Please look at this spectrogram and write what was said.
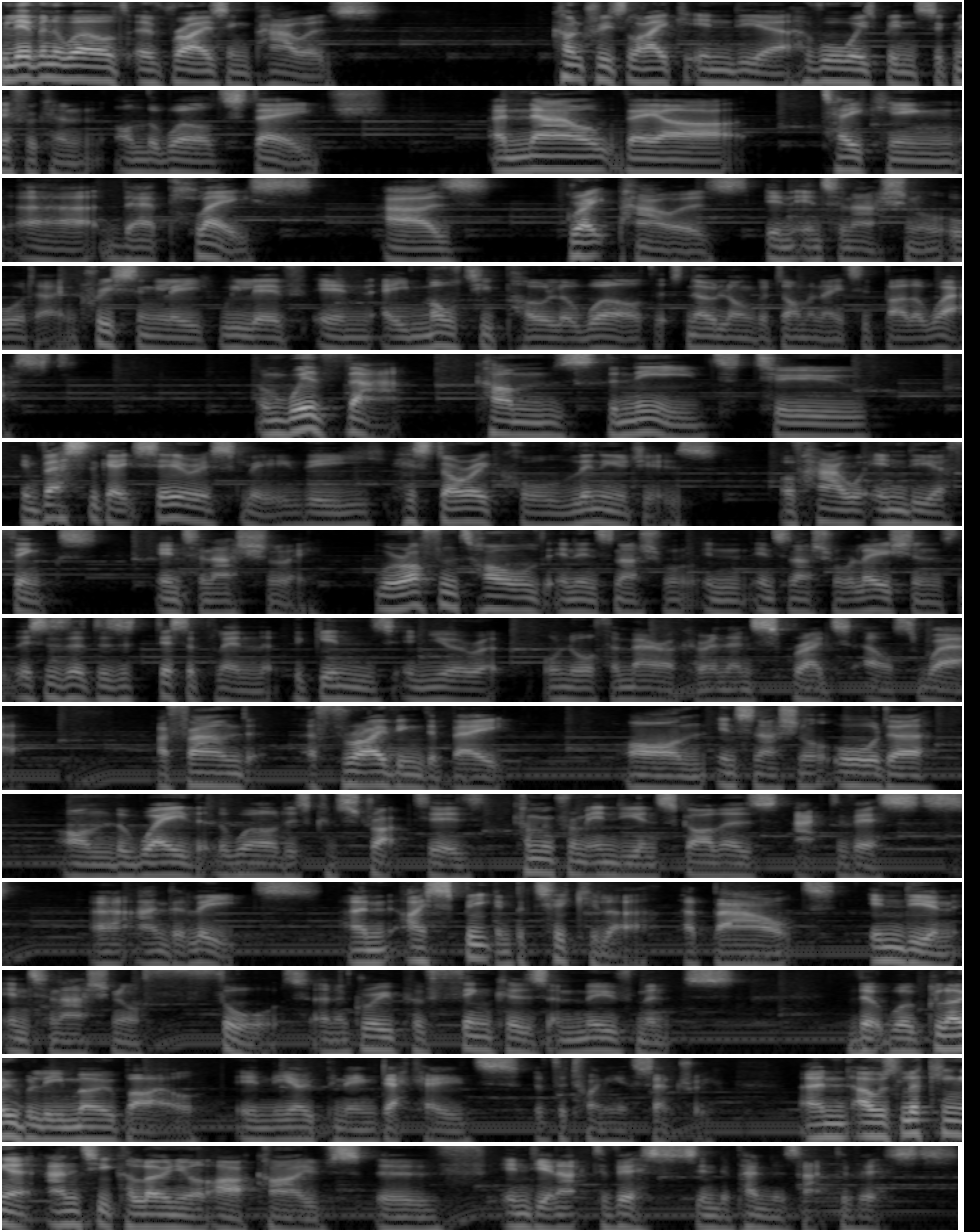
We live in a world of rising powers. Countries like India have always been significant on the world stage, and now they are taking uh, their place as great powers in international order. Increasingly, we live in a multipolar world that's no longer dominated by the West. And with that comes the need to investigate seriously the historical lineages of how India thinks internationally. We're often told in international, in international relations that this is a dis discipline that begins in Europe or North America and then spreads elsewhere. I found a thriving debate on international order, on the way that the world is constructed, coming from Indian scholars, activists, uh, and elites. And I speak in particular about Indian international thought and a group of thinkers and movements that were globally mobile in the opening decades of the 20th century. And I was looking at anti-colonial archives of Indian activists, independence activists,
